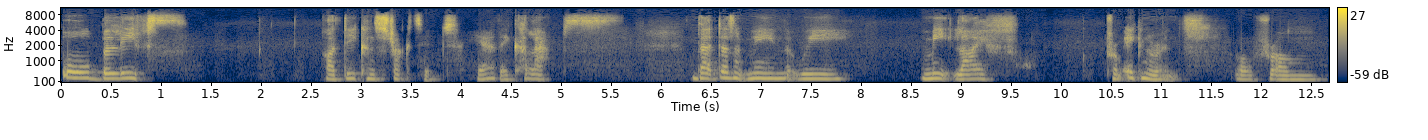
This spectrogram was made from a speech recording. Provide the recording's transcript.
all beliefs are deconstructed, yeah, they collapse. That doesn't mean that we meet life from ignorance or from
